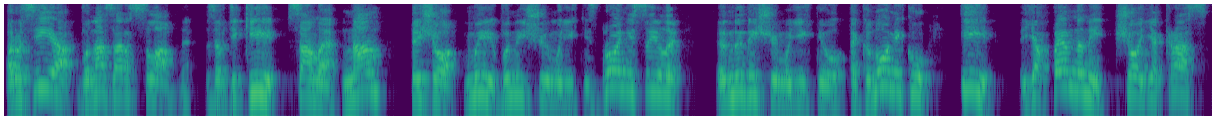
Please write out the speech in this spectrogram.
Росія вона зараз слабне завдяки саме нам, те, що ми винищуємо їхні збройні сили, винищуємо їхню економіку, і я впевнений, що якраз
